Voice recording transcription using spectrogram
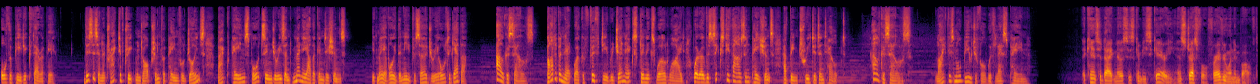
orthopedic therapy. This is an attractive treatment option for painful joints, back pain, sports injuries, and many other conditions. It may avoid the need for surgery altogether. Algacells, part of a network of 50 Regenexx clinics worldwide where over 60,000 patients have been treated and helped. Algacells. Life is more beautiful with less pain. A cancer diagnosis can be scary and stressful for everyone involved.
